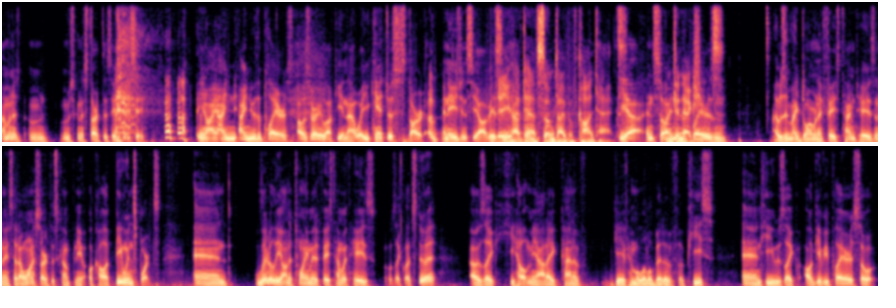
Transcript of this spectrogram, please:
I'm gonna, I'm, I'm just gonna start this agency. you know, I, I, I knew the players. I was very lucky in that way. You can't just start a, an agency, obviously. Yeah, you, have, to have some type of contacts. Yeah, and so I knew the players, and I was in my dorm, and I FaceTimed Hayes, and I said, I want to start this company. I'll call it BWin Sports. And literally on a 20-minute FaceTime with Hayes, I was like, let's do it. I was like, he helped me out. I kind of gave him a little bit of a piece, and he was like, I'll give you players. So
